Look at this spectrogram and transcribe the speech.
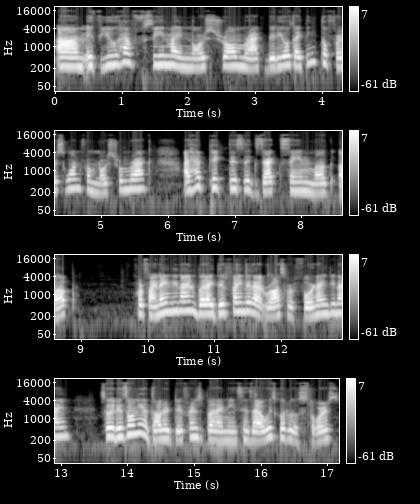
Um, if you have seen my Nordstrom Rack videos, I think the first one from Nordstrom Rack, I had picked this exact same mug up for $5.99, but I did find it at Ross for $4.99. So it is only a dollar difference, but I mean, since I always go to the stores,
